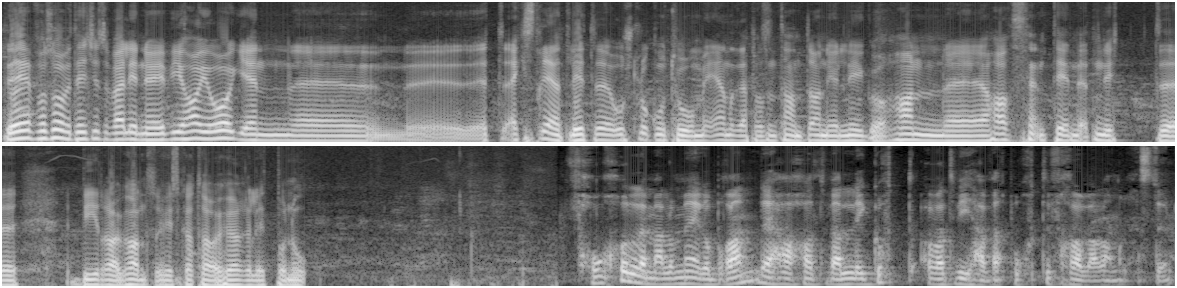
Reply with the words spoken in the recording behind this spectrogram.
Det er for så vidt ikke så veldig nøye. Vi har jo òg eh, et ekstremt lite Oslo-kontor med én representant, Daniel Nygaard. Han eh, har sendt inn et nytt eh, bidrag han som vi skal ta og høre litt på nå. Forholdet mellom meg og Brann har hatt veldig godt av at vi har vært borte fra hverandre en stund.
